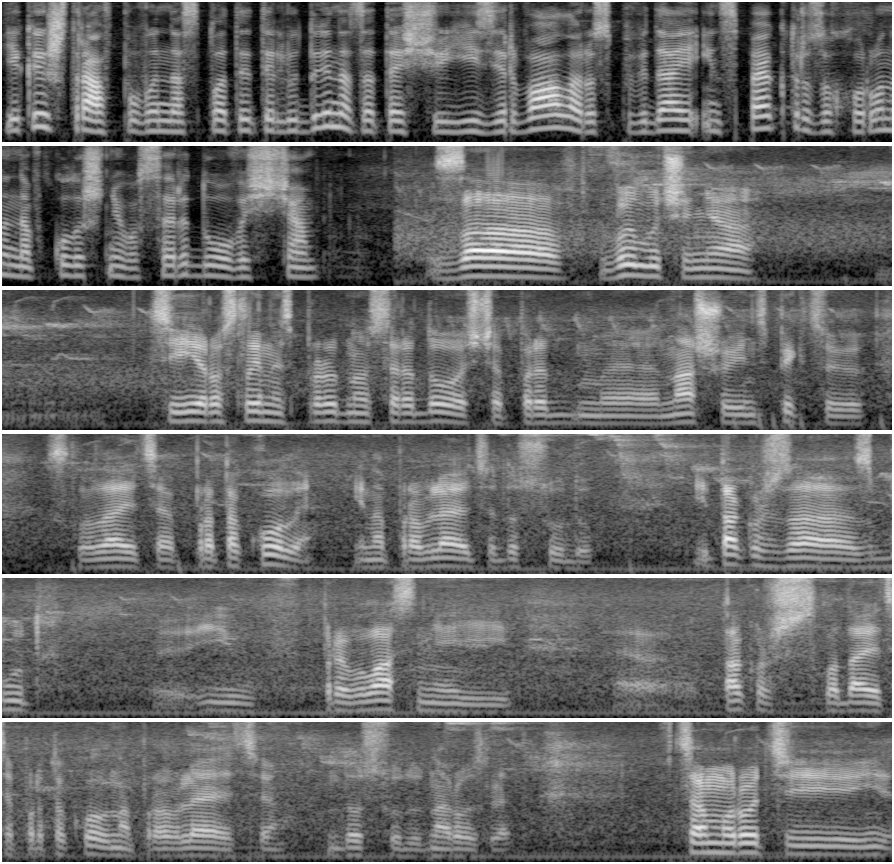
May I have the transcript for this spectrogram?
Який штраф повинна сплатити людина за те, що її зірвала, розповідає інспектор з охорони навколишнього середовища. За вилучення цієї рослини з природного середовища перед е, нашою інспекцією складаються протоколи і направляються до суду. І також за збут е, і привласнення її е, також складається протокол, направляється до суду на розгляд. В цьому році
